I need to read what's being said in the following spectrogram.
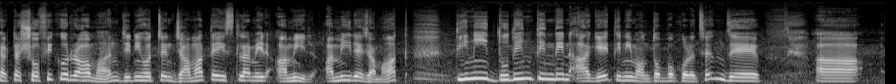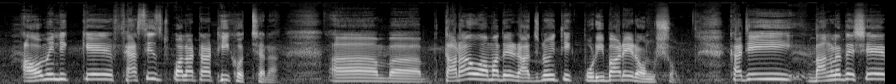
ডক্টর শফিকুর রহমান, যিনি হচ্ছেন জামাতে ইসলামীর আমির, আমিরে জামাত, তিনি দুদিন, তিন দিন আগে তিনি মন্তব্য করেছেন যে আওয়ামী লীগকে ফ্যাসিস্ট বলাটা ঠিক হচ্ছে না। তারাও আমাদের রাজনৈতিক পরিবারের অংশ। কাজেই বাংলাদেশের,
